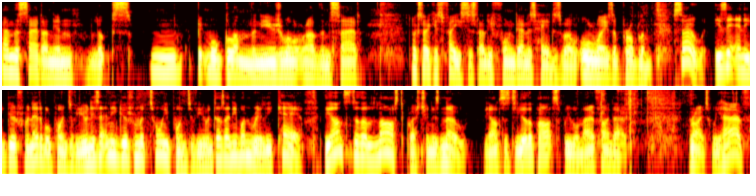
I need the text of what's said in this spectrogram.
And the sad onion looks mm, a bit more glum than usual, rather than sad. Looks like his face is slowly falling down his head as well. Always a problem. So, is it any good from an edible point of view, and is it any good from a toy point of view, and does anyone really care? The answer to the last question is no. The answers to the other parts we will now find out. Right, we have...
